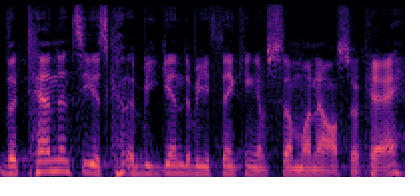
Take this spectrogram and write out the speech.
the tendency is going to begin to be thinking of someone else, okay?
